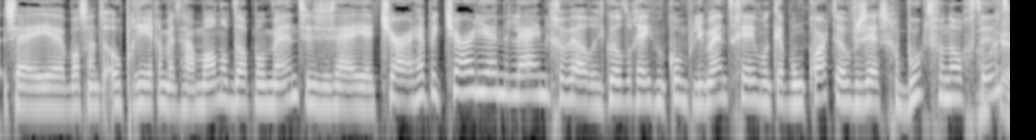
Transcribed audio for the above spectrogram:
zij was aan het opereren met haar man op dat moment. En ze zei: Char, Heb ik Charlie aan de lijn? Geweldig. Ik wil toch even een compliment geven. Want ik heb om kwart over zes geboekt vanochtend.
